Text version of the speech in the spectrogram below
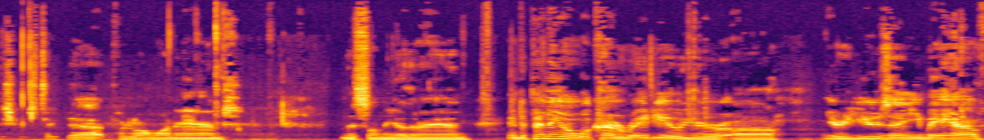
just take that, put it on one end, this on the other end. And depending on what kind of radio you're uh, you're using, you may have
